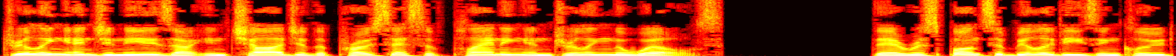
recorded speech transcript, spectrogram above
Drilling engineers are in charge of the process of planning and drilling the wells. Their responsibilities include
